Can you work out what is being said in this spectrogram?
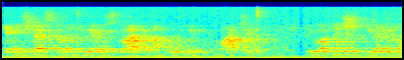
Янішевська Надія Руславівна, Гунів, матір, Іванишин Ірина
